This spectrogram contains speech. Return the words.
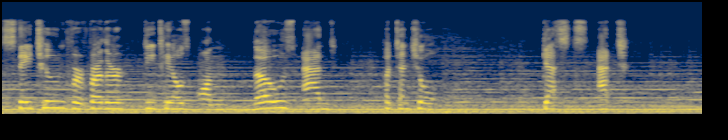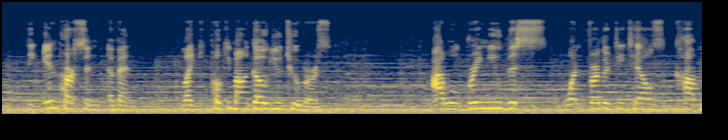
Stay tuned for further details on those and potential guests at the in-person event, like Pokemon Go YouTubers. I will bring you this when further details come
